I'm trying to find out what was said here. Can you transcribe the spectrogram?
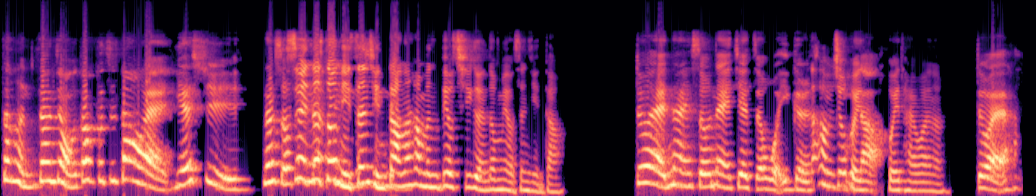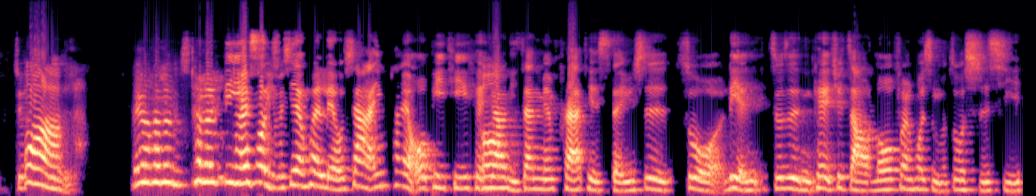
这很这样讲，我倒不知道哎。也许那时候，所以那时候你申请到，那他们六七个人都没有申请到。对，那时候那一届只有我一个人，那他们就回回台湾了。对，就是、哇。没有他们，他们毕业后有些人会留下来，因为他有 OPT 可以让你在那边 practice，、哦、等于是做练，就是你可以去找 law firm 或什么做实习，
